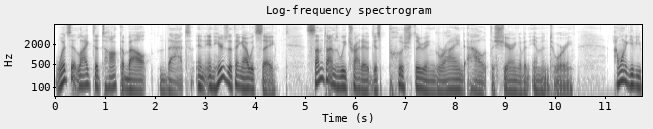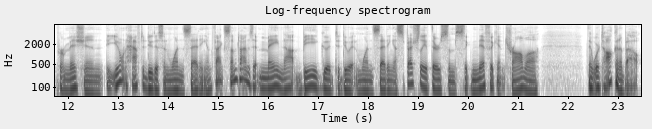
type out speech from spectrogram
What's it like to talk about that?" And and here's the thing I would say sometimes we try to just push through and grind out the sharing of an inventory. I want to give you permission that you don't have to do this in one setting. In fact, sometimes it may not be good to do it in one setting, especially if there's some significant trauma that we're talking about.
